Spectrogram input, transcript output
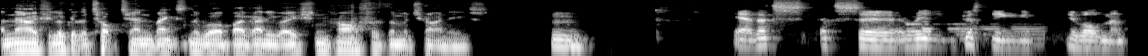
and now, if you look at the top 10 banks in the world by valuation, half of them are Chinese. Hmm yeah that's that's a really interesting involvement.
